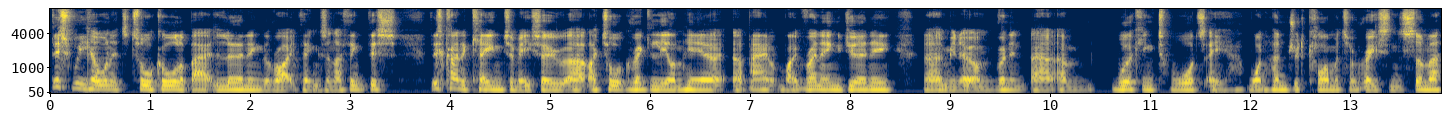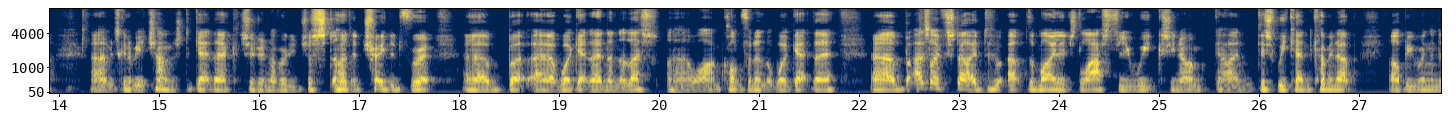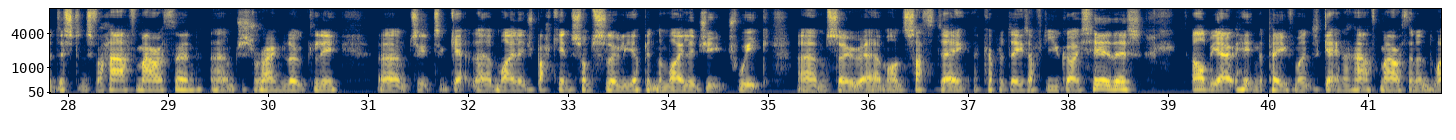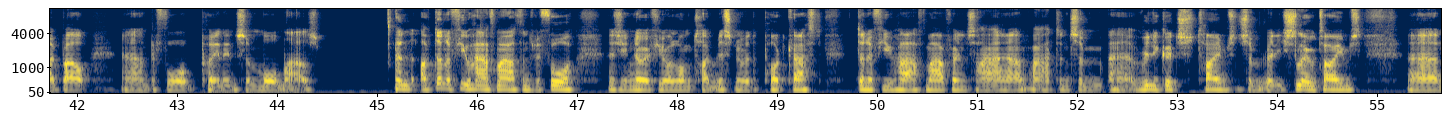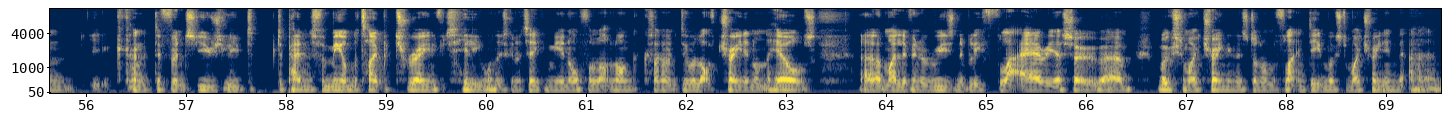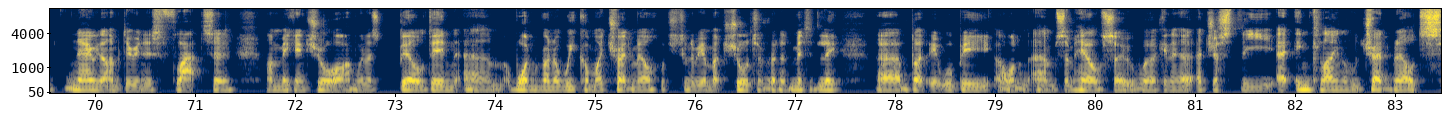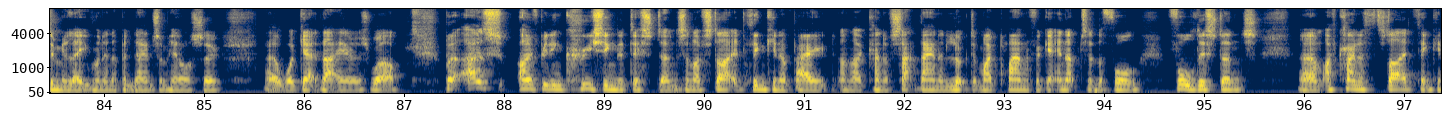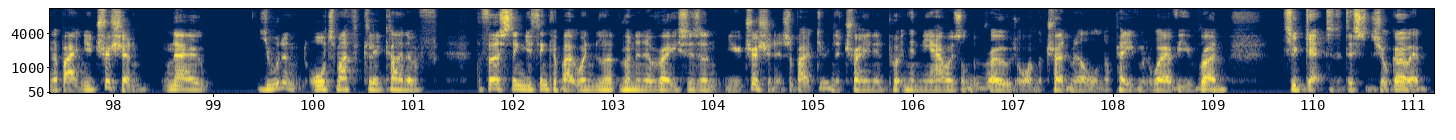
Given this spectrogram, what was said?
This week I wanted to talk all about learning the right things, and I think this this kind of came to me. So uh, I talk regularly on here about my running journey. Um, you know, I'm running, uh, I'm working towards a 100 kilometer race in the summer. Um, it's going to be a challenge to get there, considering I've only just started training for it. Um, but uh, we'll get there nonetheless. Uh, well, I'm confident that we'll get there. Uh, but as I've started to up the mileage the last few weeks, you know, I'm this weekend coming up, I'll be running the distance for a half marathon, um, just around locally um, to, to get the mileage back in. So I'm slowly up in the mileage each week. Um, so um, on Saturday, a couple of days after you guys hear this, I'll be out hitting the pavements, getting a half marathon under my belt um, before putting in some more miles. And I've done a few half marathons before, as you know, if you're a long time listener of the podcast. Done a few half marathons. I, have had done some uh, really good times and some really slow times. Um, kind of difference usually depends for me on the type of terrain. If it's hilly one, it's going to take me an awful lot longer because I don't do a lot of training on the hills. Um, I live in a reasonably flat area, so um, most of my training is done on the flat. Indeed, most of my training um, now that I'm doing is flat, so I'm making sure I'm going to build in um, one run a week on my treadmill, which is going to be a much shorter run, admittedly, uh, but it will be on um, some hills. So we're going to adjust the uh, incline on the treadmill to simulate running up and down some hills. So uh, we'll get that here as well. But as I've been increasing the distance and I've started thinking about, and I kind of sat down and looked at my plan for getting up to the full full distance, um, I've kind of started thinking about nutrition. Now, you wouldn't automatically kind of the first thing you think about when l- running a race isn't nutrition. It's about doing the training, putting in the hours on the road or on the treadmill, on the pavement, wherever you run to get to the distance you're going.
